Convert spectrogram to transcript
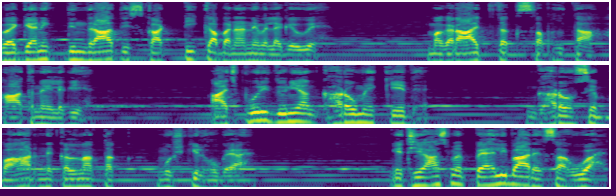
वैज्ञानिक दिन रात इसका टीका बनाने में लगे हुए हैं, मगर आज तक सफलता हाथ नहीं लगी है। आज पूरी दुनिया घरों में कैद है। घरों से बाहर निकलना तक मुश्किल हो गया है। इतिहास में पहली बार ऐसा हुआ है,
